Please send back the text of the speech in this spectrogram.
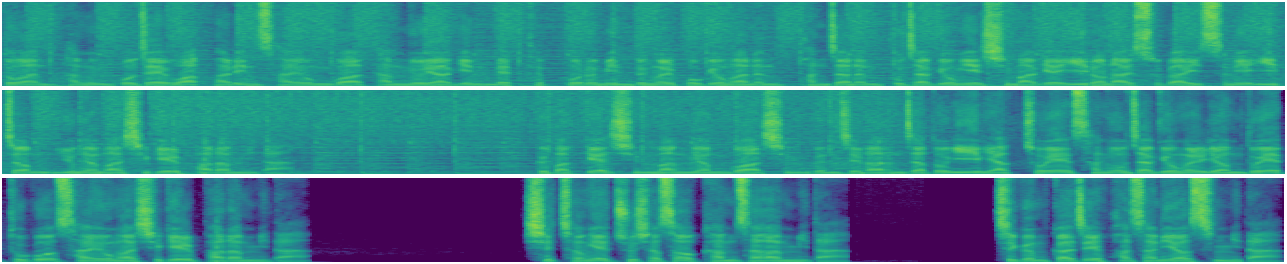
또한 항응고제 와파린 사용과 당뇨약인 메트포르민 등을 복용하는 환자는 부작용이 심하게 일어날 수가 있으니 이 점 유념하시길 바랍니다. 그 밖에 심막염과 심근질환 환자도 이 약초의 상호작용을 염두에 두고 사용하시길 바랍니다. 시청해 주셔서 감사합니다. 지금까지 화산이었습니다.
